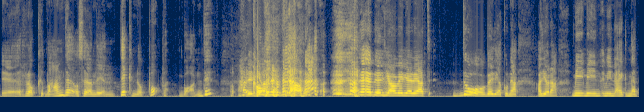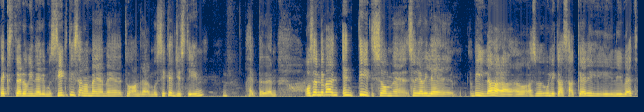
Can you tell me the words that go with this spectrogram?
eh, rockband och sen en technopopband. Här kommer den fram! Där- jag började att då började jag kunna att göra min, min, mina egna texter och min egen musik tillsammans med, med två andra musiker, Justine hette den. Och sen det var en, en tid som, eh, som jag ville vila bara, alltså olika saker i, i livet.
